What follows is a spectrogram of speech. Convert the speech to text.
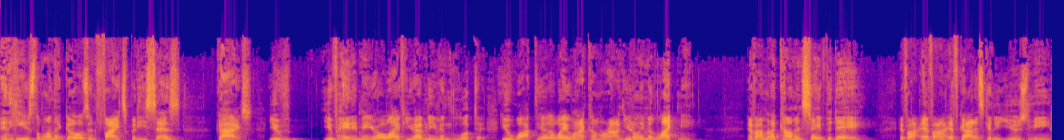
And he's the one that goes and fights, but he says, Guys, you've, you've hated me your whole life. You haven't even looked at, you walk the other way when I come around. You don't even like me. If I'm going to come and save the day, if I if I if God is going to use me,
